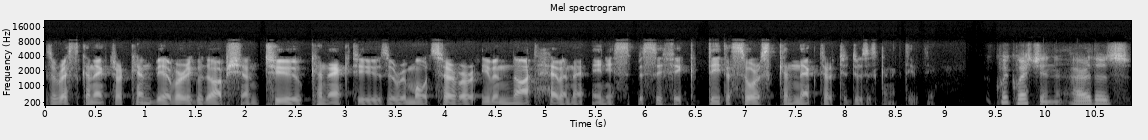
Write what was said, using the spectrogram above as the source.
the REST connector can be a very good option to connect to the remote server, even not having any specific data source connector to do this connectivity. Quick question, are those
